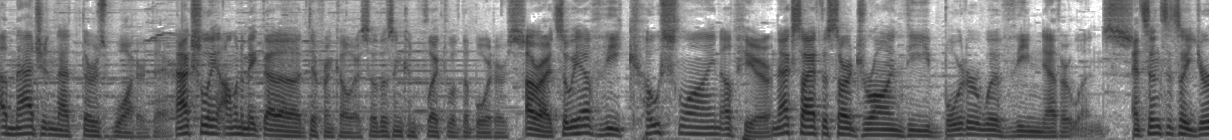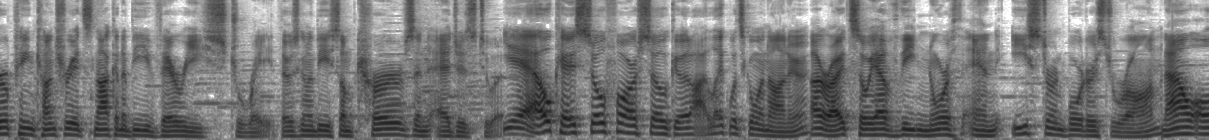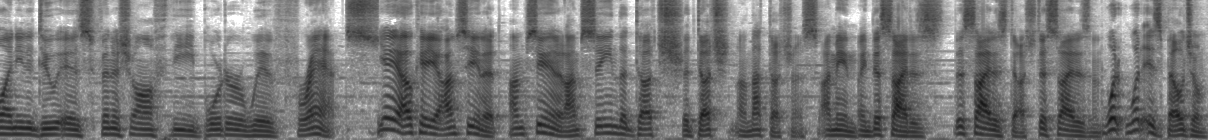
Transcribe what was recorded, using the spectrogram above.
imagine that there's water there. Actually, I'm gonna make that a different color so it doesn't conflict with the borders. Alright, so we have the coastline up here. Next, I have to start drawing the border with the Netherlands. And since it's a European country, it's not going to be very straight. There's going to be some curves and edges to it. Yeah, okay, so far so good. I like what's going on here. All right, so we have the north and eastern borders drawn. Now all I need to do is finish off the border with France. Yeah, yeah, okay, yeah, I'm seeing it. I'm seeing it. I'm seeing the Dutch, the Dutch, no, not Dutchness. I mean, I mean, this side is, this side is Dutch. This side isn't. What, what is Belgium?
